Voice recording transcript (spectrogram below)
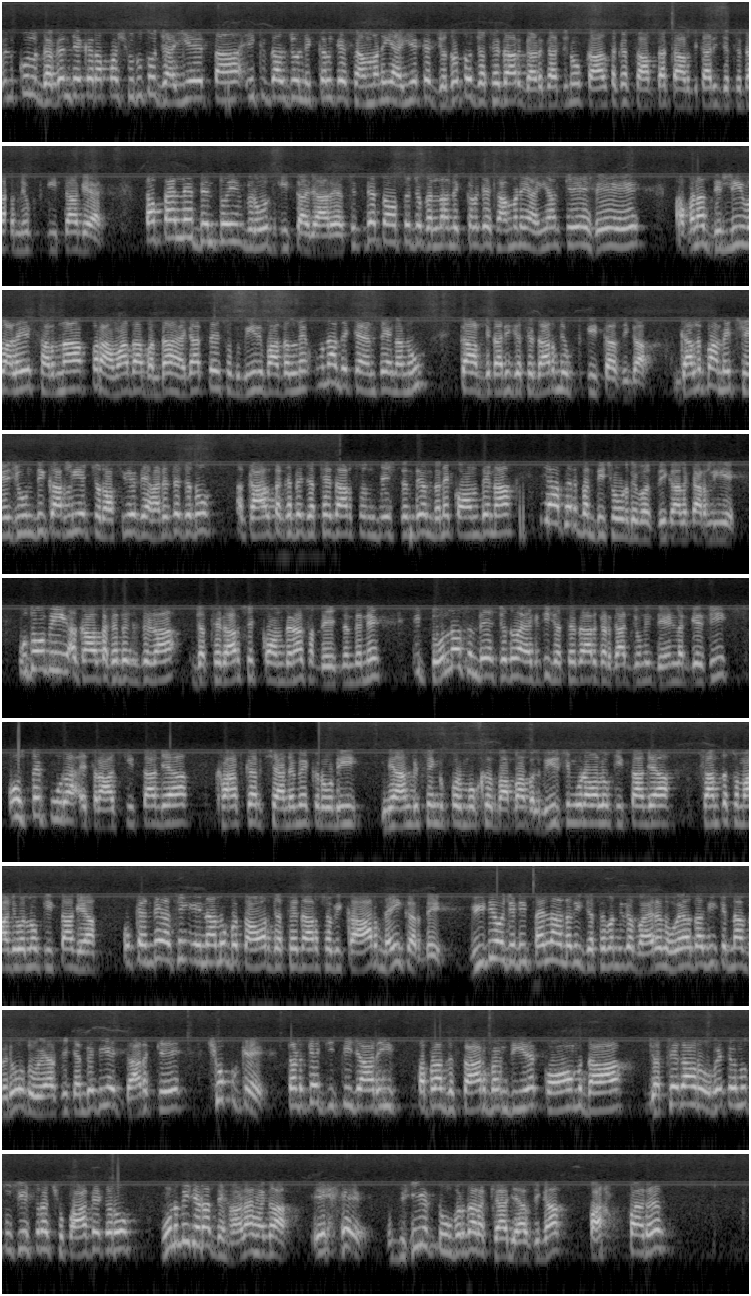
ਬਿਲਕੁਲ, ਗਗਨ, ਜੇਕਰ ਆਪਾਂ ਸ਼ੁਰੂ ਤੋਂ ਜਾਈਏ, ਤਾਂ ਇੱਕ ਗੱਲ ਜੋ ਨਿਕਲ ਕੇ ਸਾਹਮਣੇ ਆਈ ਹੈ ਕਿ ਜਦੋਂ ਤੋਂ ਜਥੇਦਾਰ ਗੜਗੱਜ ਨੂੰ ਕਾਲ ਤਖਤ ਸਾਹਿਬ ਦਾ ਕਾਰਜਕਾਰੀ ਜਥੇਦਾਰ ਨਿਯੁਕਤ ਕੀਤਾ ਗਿਆ ਤਾਂ ਪਹਿਲੇ ਦਿਨ ਤੋਂ ਹੀ ਵਿਰੋਧ ਕੀਤਾ ਜਾ ਰਿਹਾ ਸਿੱਧੇ ਤੌਰ ਤੇ ਜੋ ਗੱਲਾਂ ਨਿਕਲ ਕੇ ਸਾਹਮਣੇ ਆਈਆਂ ਕਿ ਇਹ ਆਪਣਾ ਦਿੱਲੀ ਵਾਲੇ ਸਰਨਾ ਭਰਾਵਾਂ ਦਾ ਬੰਦਾ ਹੈਗਾ ਤੇ ਸੁਖਬੀਰ ਬਾਦਲ ਨੇ ਉਹਨਾਂ ਦੇ ਕਹਿਣ ਤੇ ਇਹਨਾਂ ਨੂੰ ਕਾਰਜਕਾਰੀ ਜਥੇਦਾਰ ਨਿਯੁਕਤ ਕੀਤਾ ਸੀਗਾ। ਗੱਲ ਭਾਵੇਂ 6 ਜੂਨ ਦੀ ਕਰ ਲਈਏ 84ਵੇਂ ਦਿਹਾੜੇ ਤੇ ਜਦੋਂ ਅਕਾਲ ਤਖਤ ਦੇ ਜਥੇਦਾਰ ਸੰਦੇਸ਼ ਦਿੰਦੇ ਹੁੰਦੇ ਨੇ ਕੌਮ ਦੇ ਨਾਂ, ਜਾਂ ਫਿਰ ਬੰਦੀ ਛੋੜ ਦਿਵਸ ਦੀ ਗੱਲ ਕਰ ਲਈਏ, ਉਦੋਂ ਵੀ ਅਕਾਲ ਤਖਤ ਦੇ ਜਿਹੜਾ ਜਥੇਦਾਰ ਸਿੱਖ ਕੌਮ ਦੇ ਨਾਲ ਸੰਦੇਸ਼ ਦਿੰਦੇ ਨੇ। ਇਹ ਦੋਨੋਂ ਸੰਦੇਸ਼ ਜਦੋਂ ਐਗਤੀ ਜਥੇਦਾਰ ਗੜਗੱਜ ਨੂੰ ਦੇਣ ਲੱਗੇ ਸੀ, ਉਸ ਤੇ ਪੂਰਾ ਇਤਰਾਜ਼ ਕੀਤਾ ਗਿਆ। ਖਾਸ ਕਰ 96 ਕਰੋੜੀ ਨਿਹੰਗ ਸਿੰਘ ਪ੍ਰਮੁੱਖ ਬਾਬਾ ਬਲਬੀਰ ਸਿੰਘ ਉਹਨਾਂ ਵੱਲੋਂ ਕੀਤਾ ਗਿਆ, ਸੰਤ ਸਮਾਜ ਵੱਲੋਂ ਕੀਤਾ ਗਿਆ। ਉਹ ਕਹਿੰਦੇ, ਅਸੀਂ ਇਹਨਾਂ ਨੂੰ ਬਤੌਰ ਜਥੇਦਾਰ ਸਵੀਕਾਰ ਨਹੀਂ ਕਰਦੇ। ਵੀਡੀਓ ਜਿਹੜੀ ਪਹਿਲਾਂ ਇਹਨਾਂ ਦੀ ਜਥੇਬੰਦੀ ਦਾ ਵਾਇਰਲ ਹੋਇਆ, ਉਹਦਾ ਵੀ ਕਿੰਨਾ ਵਿਰੋਧ ਹੋਇਆ। ਸੀ ਕਹਿੰਦੇ ਵੀ ਇਹ ਡਰ ਕੇ, ਛੁਪ ਕੇ, ਤੜਕੇ ਕੀਤੀ ਜਾ ਰਹੀ ਆਪਣਾ ਦਸਤਾਰ ਦਸਤਾਰਬੰਦੀ ਹੈ। ਕੌਮ ਦਾ ਜਥੇਦਾਰ ਹੋਵੇ ਤੇ ਉਹਨੂੰ ਤੁਸੀਂ ਇਸ ਤਰ੍ਹਾਂ ਛੁਪਾ ਕੇ ਕਰੋ। ਹੁਣ ਵੀ ਜਿਹੜਾ ਦਿਹਾੜਾ ਹੈਗਾ, ਇਹ 20 ਅਕਤੂਬਰ ਦਾ ਰੱਖਿਆ ਗਿਆ ਸੀਗਾ। ਪਰ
